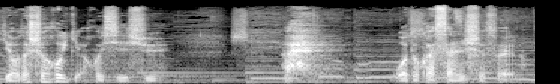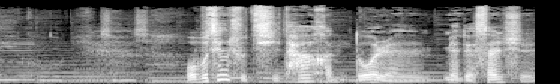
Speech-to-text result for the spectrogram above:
有的时候也会唏嘘。唉，我都快三十岁了。我不清楚其他很多人面对三十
